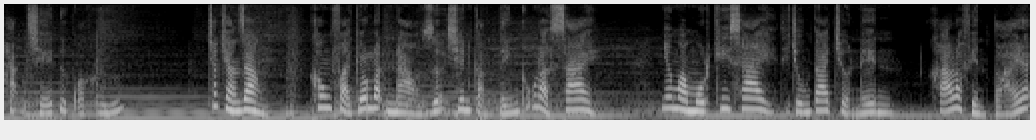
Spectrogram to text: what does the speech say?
hạn chế từ quá khứ. Chắc chắn rằng không phải kết luận nào dựa trên cảm tính cũng là sai. Nhưng mà một khi sai thì chúng ta trở nên khá là phiền toái đấy.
